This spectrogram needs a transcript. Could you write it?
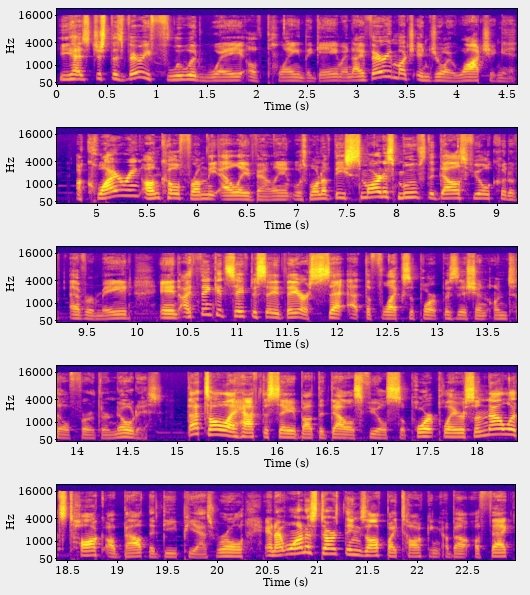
He has just this very fluid way of playing the game, and I very much enjoy watching it. Acquiring uNKOE from the LA Valiant was one of the smartest moves the Dallas Fuel could have ever made, and I think it's safe to say they are set at the flex support position until further notice. That's all I have to say about the Dallas Fuel support player, so now let's talk about the DPS role, and I want to start things off by talking about Effect,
